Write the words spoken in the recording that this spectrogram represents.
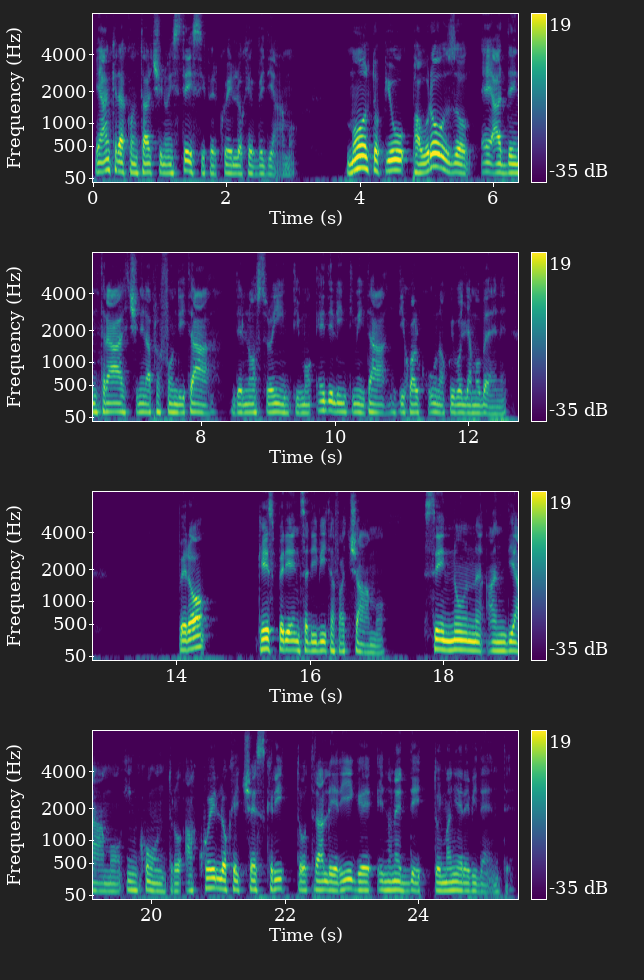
e anche raccontarci noi stessi per quello che vediamo. Molto più pauroso è addentrarci nella profondità del nostro intimo e dell'intimità di qualcuno a cui vogliamo bene. Però che esperienza di vita facciamo se non andiamo incontro a quello che c'è scritto tra le righe e non è detto in maniera evidente?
